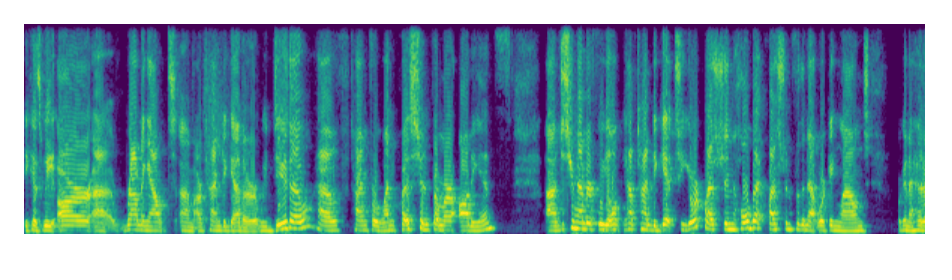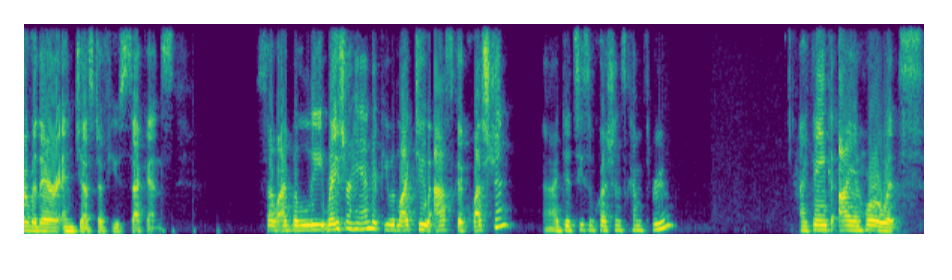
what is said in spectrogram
because we are uh, rounding out um, our time together. We do, though, have time for one question from our audience. Uh, just remember, if we don't have time to get to your question, hold that question for the networking lounge. We're going to head over there in just a few seconds. So I believe, raise your hand if you would like to ask a question. Uh, I did see some questions come through. I think Ian Horowitz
